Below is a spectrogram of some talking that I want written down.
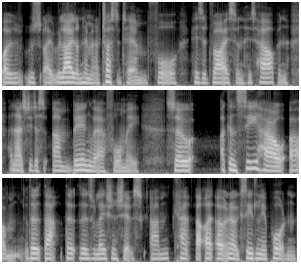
I was I relied on him and I trusted him for his advice and his help and and actually just um, being there for me. So I can see how um, the, that the, those relationships um, can, are, are, exceedingly important,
